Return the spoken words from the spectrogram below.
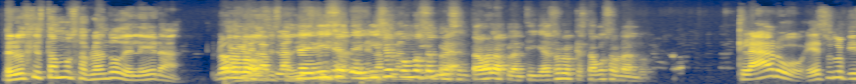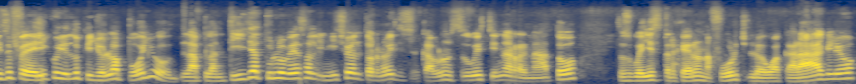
Pero es que estamos hablando del ERA. No, No, de no, no. la de plantilla, de inicio, de de la inicio cómo se presentaba la plantilla, eso es lo que estamos hablando. Claro, eso es lo que dice Federico y es lo que yo lo apoyo. La plantilla, tú lo ves al inicio del torneo y dices, cabrón, estos güeyes tienen a Renato, estos güeyes trajeron a Furch, luego a Caraglio,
